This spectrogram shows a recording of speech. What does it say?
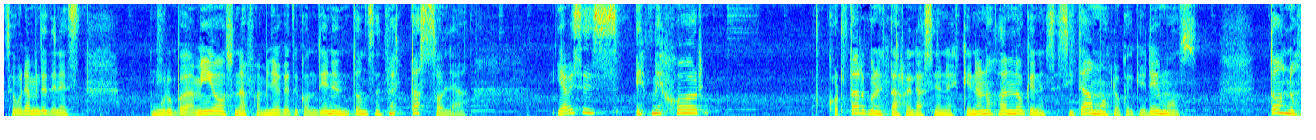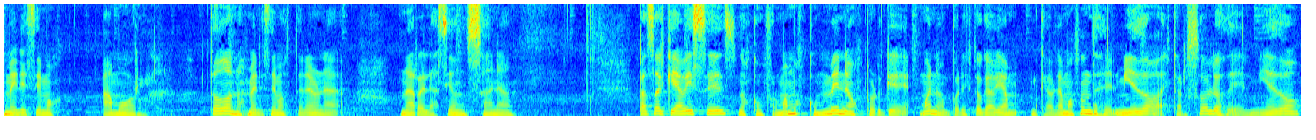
Seguramente tenés un grupo de amigos, una familia que te contiene, entonces no estás sola. Y a veces es mejor cortar con estas relaciones que no nos dan lo que necesitamos, lo que queremos. Todos nos merecemos amor, todos nos merecemos tener una, una relación sana. Pasa que a veces nos conformamos con menos porque, bueno, por esto que, habíamos, que hablamos antes del miedo a estar solos, del miedo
